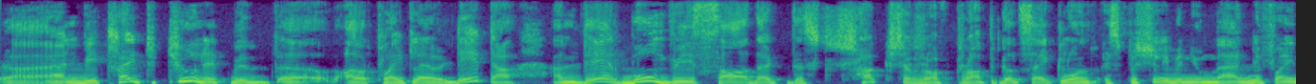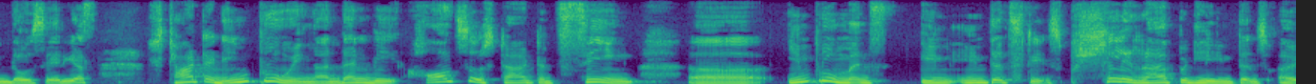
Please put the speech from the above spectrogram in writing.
Uh, and we tried to tune it with uh, our flight level data. And there, boom, we saw that the structure of tropical cyclones, especially when you magnify in those areas, started improving. And then we also started seeing uh, improvements in intensity, especially rapidly intense, uh,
